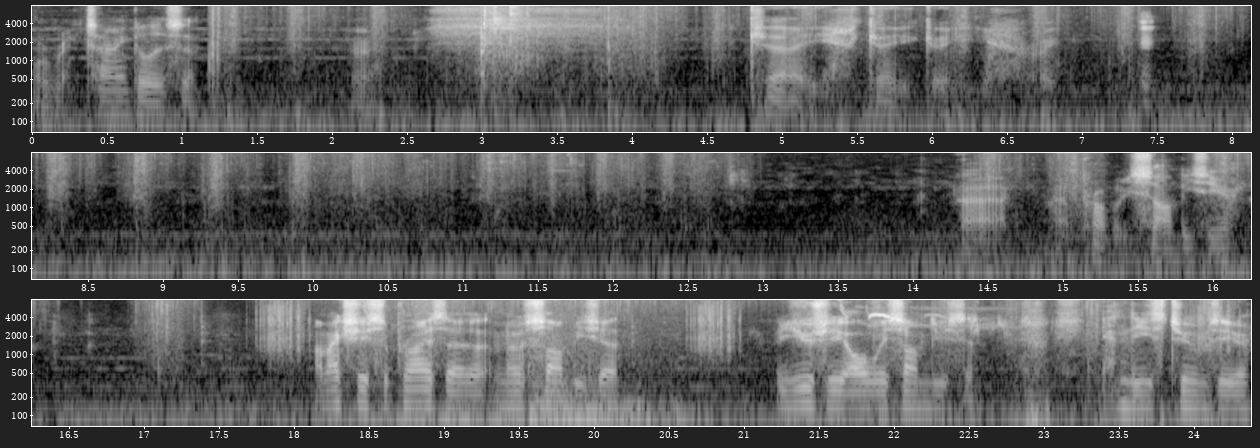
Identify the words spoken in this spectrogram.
What rectangle is it? Okay, okay, okay, right. Uh, probably zombies here. I'm actually surprised there are no zombies yet. Usually always zombies in, in these tombs here.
